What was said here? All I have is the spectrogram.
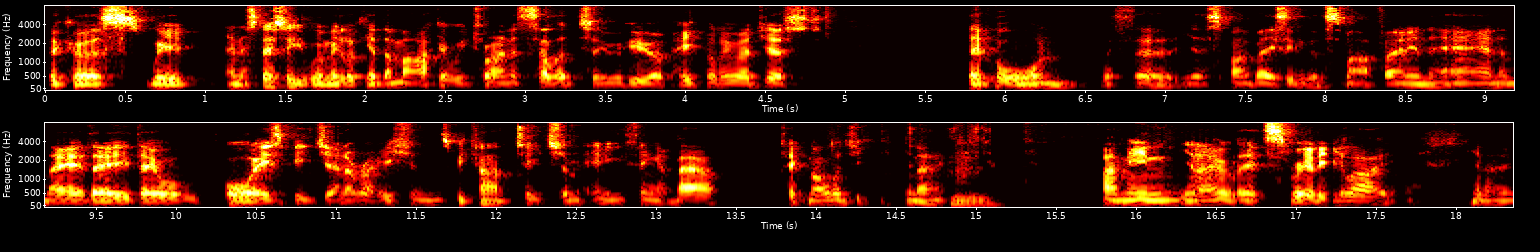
because we're and especially when we're looking at the market we're trying to sell it to, who are people who are just they're born with the yeah, smart, basically with a smartphone in their hand, and they they they will always be generations. We can't teach them anything about technology, you know. Mm. I mean, you know, it's really like, you know,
